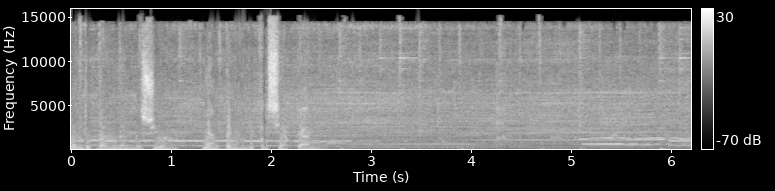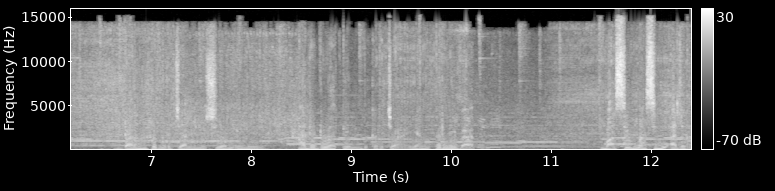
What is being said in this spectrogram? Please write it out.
Bentuk bangunan museum yang tengah dipersiapkan. Dalam pengerjaan museum ini, ada dua tim bekerja yang terlibat. Masing-masing adalah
